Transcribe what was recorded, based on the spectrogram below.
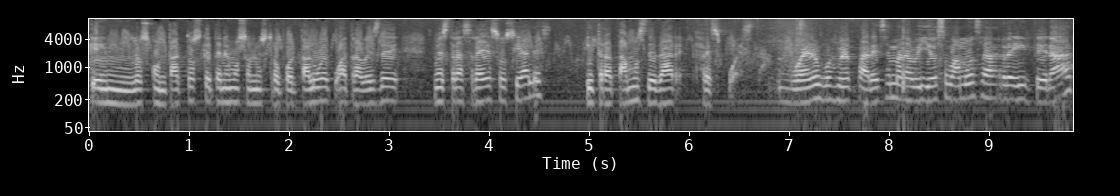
en los contactos que tenemos en nuestro portal web o a través de nuestras redes sociales y tratamos de dar respuesta. Bueno, pues me parece maravilloso. Vamos a reiterar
